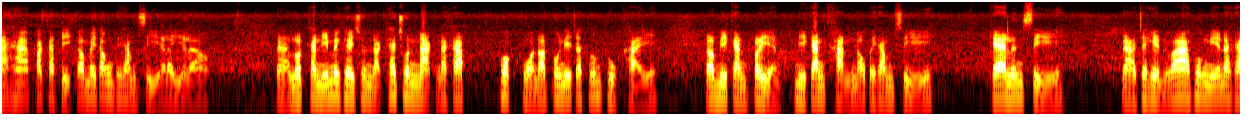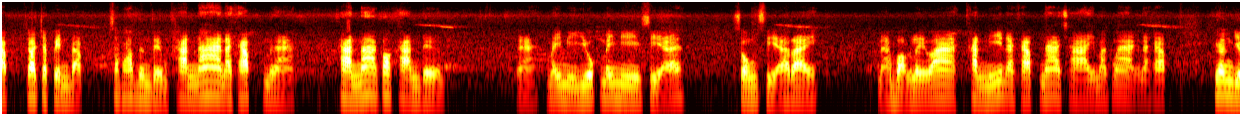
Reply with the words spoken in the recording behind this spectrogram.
นะฮะปกติก็ไม่ต้องไปทำสีอะไรอยู่แล้วนะรถคันนี้ไม่เคยชนหนักถ้าชนหนักนะครับพวกหัวน็อตพวกนี้จะต้องถูกไข เรามีการเปลี่ยนมีการขันออกไปทำสี แก้เรื่องสีนะจะเห็นว่าพวกนี้นะครับก็จะเป็นแบบสภาพเดิมๆคานหน้านะครับนะคานหน้าก็คานเดิมนะไม่มียุบไม่มีเสียทรงเสียอะไร นะบอกเลยว่าคันนี้นะครับน่าใช้มากๆนะครับ เครื่องย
